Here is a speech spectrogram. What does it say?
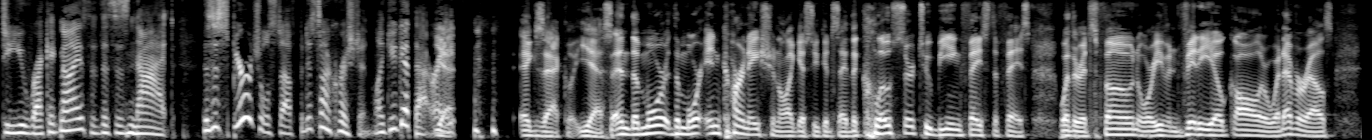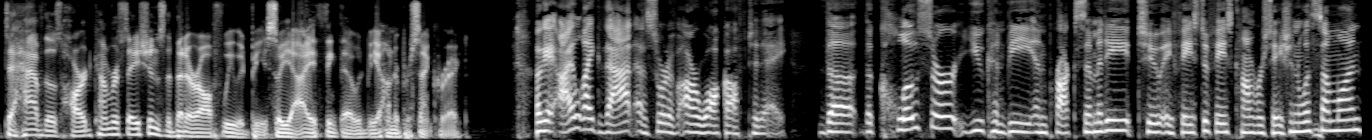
do you recognize that this is not this is spiritual stuff, but it's not Christian? Like you get that, right? Yeah. Exactly. Yes, and the more the more incarnational, I guess you could say, the closer to being face to face, whether it's phone or even video call or whatever else, to have those hard conversations, the better off we would be. So yeah, I think that would be 100% correct. Okay, I like that as sort of our walk off today. The the closer you can be in proximity to a face to face conversation with someone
